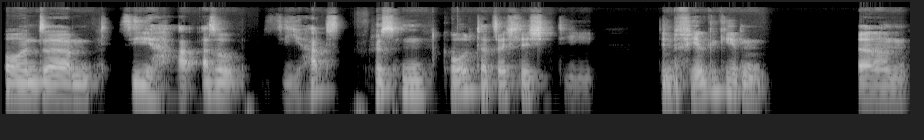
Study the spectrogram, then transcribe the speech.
Und ähm, sie hat, also sie hat Kristen Cole tatsächlich die, den Befehl gegeben, ähm,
